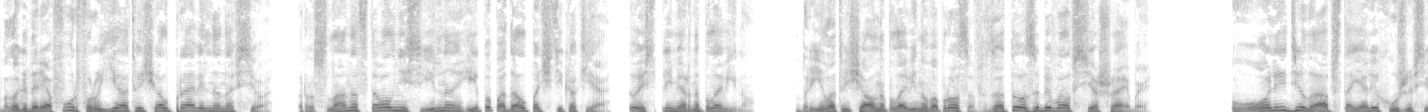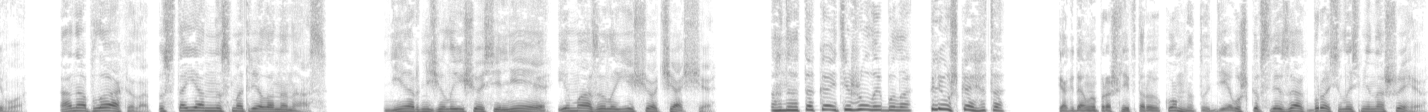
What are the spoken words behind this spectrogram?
Благодаря фурфору я отвечал правильно на все. Руслан отставал не сильно и попадал почти как я, то есть примерно половину. Брил отвечал на половину вопросов, зато забивал все шайбы. У Оли дела обстояли хуже всего. Она плакала, постоянно смотрела на нас. Нервничала еще сильнее и мазала еще чаще. «Она такая тяжелая была, клюшка эта!» Когда мы прошли вторую комнату, девушка в слезах бросилась мне на шею.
